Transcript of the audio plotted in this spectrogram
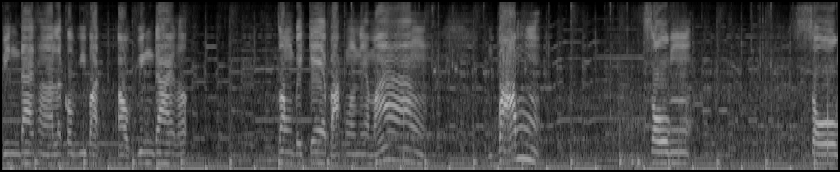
วิ่งได้เท่านั้นแล้วก็วิบัติเอาวิ่งได้แล้ว ต้องไปแก้บั๊กแล้วเนี่ยมั้งบัมส่งส่ง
